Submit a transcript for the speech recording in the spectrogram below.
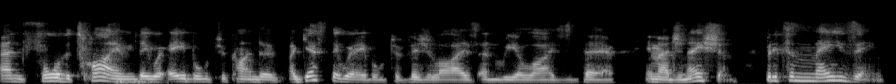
and for the time they were able to kind of, I guess they were able to visualize and realize their imagination. But it's amazing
